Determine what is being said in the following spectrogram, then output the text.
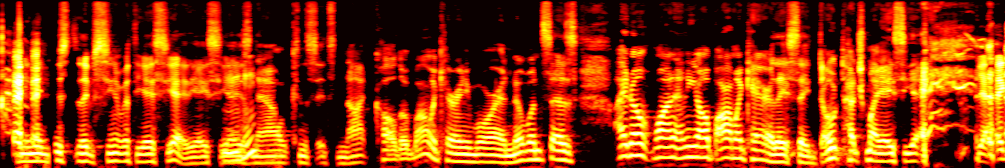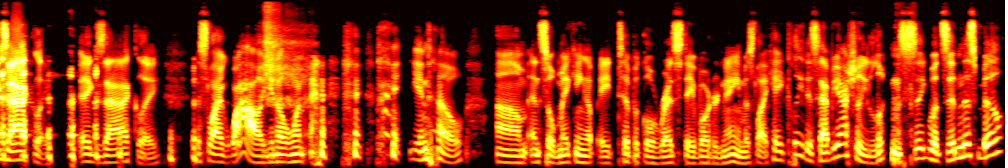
I mean, they just, they've seen it with the ACA. The ACA is Mhm. now it's not called Obamacare anymore, and no one says I don't want any Obamacare. They say don't touch my ACA. yeah exactly exactly it's like wow you know when you know um and so making up a typical red state voter name is like hey cletus have you actually looked and see what's in this bill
